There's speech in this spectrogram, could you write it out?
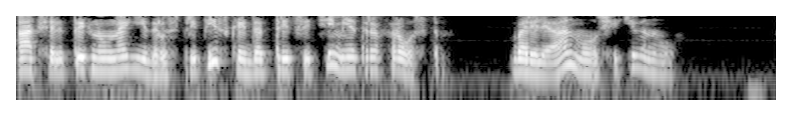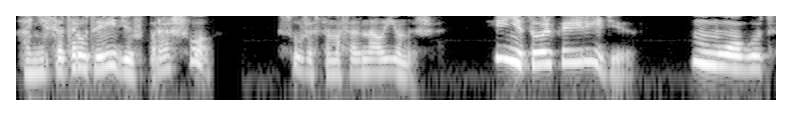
Аксель тыкнул на гидру с припиской до тридцати метров ростом. Барелиан молча кивнул. Они сотрут иридию в порошок, — с ужасом осознал юноша. И не только иридию. Могут,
